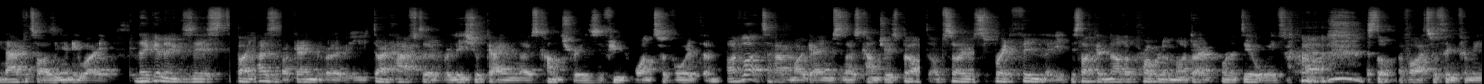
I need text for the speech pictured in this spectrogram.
in advertising anyway. They're going to exist, but as a game developer, you don't have to release your game in those countries if you want to avoid them. I'd like to have my games in those countries, but I'm so spread thinly. It's like another problem I don't want to deal with. it's not a vital thing for me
